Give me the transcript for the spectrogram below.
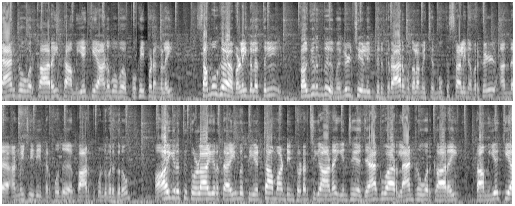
லேண்ட்ரோவர் காரை தாம் இயக்கிய அனுபவ புகைப்படங்களை சமூக வலைதளத்தில் பகிர்ந்து மகிழ்ச்சி அளித்திருக்கிறார் முதலமைச்சர் மு ஸ்டாலின் அவர்கள். அந்த அண்மை செய்தியை தற்போது பார்த்து கொண்டு வருகிறோம். ஆயிரத்து தொள்ளாயிரத்து ஐம்பத்தி எட்டாம் ஆண்டின் தொடர்ச்சியான இன்றைய ஜாகுவார் லேண்ட்ரோவர் காரை தாம் இயக்கிய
